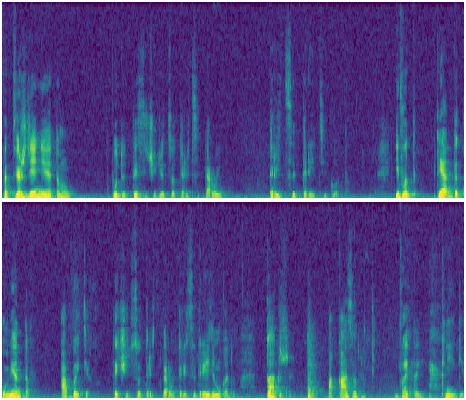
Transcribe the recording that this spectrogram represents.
подтверждение этому будут 1932-33 год. И вот ряд документов об этих 1932-33 году также показано в этой книге.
